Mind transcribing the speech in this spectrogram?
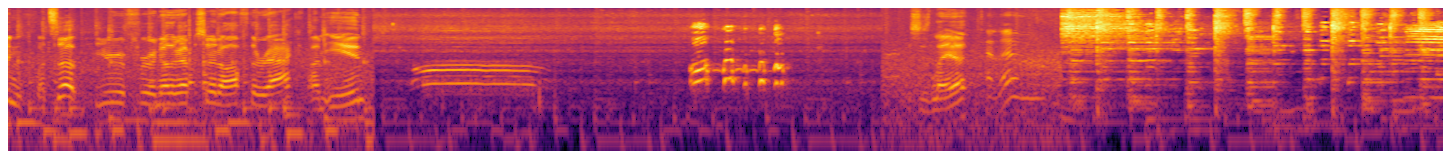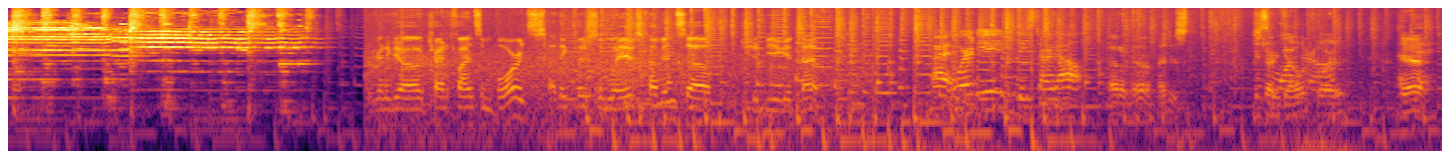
Morning. What's up? Here for another episode of off the rack. I'm Ian. This is Leah. Hello. We're gonna go try to find some boards. I think there's some waves coming, so should be a good time. All right, where do you usually start out? I don't know. I just, Just start going for on. it. Yeah. Okay. Just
